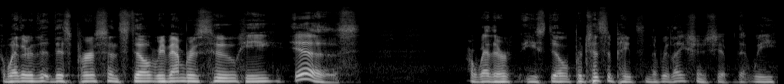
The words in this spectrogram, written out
Whether th- this person still remembers who he is, or whether he still participates in the relationship that we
